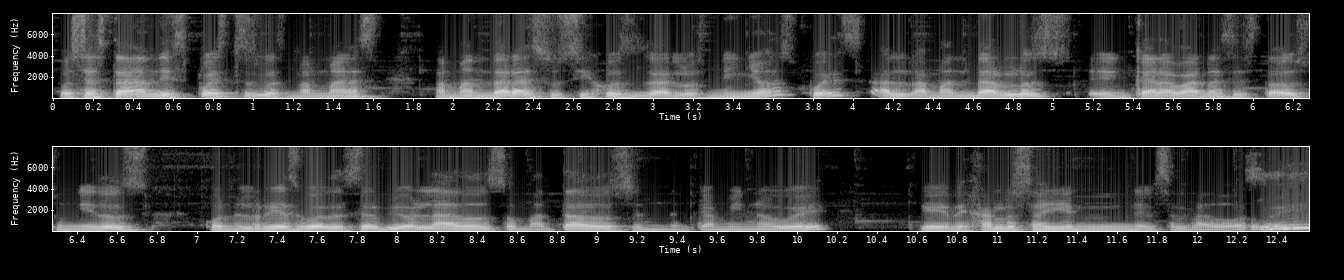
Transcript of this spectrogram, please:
O sea, estaban dispuestos las mamás a mandar a sus hijos, a los niños, pues, a mandarlos en caravanas a Estados Unidos con el riesgo de ser violados o matados en el camino, güey, que dejarlos ahí en El Salvador, güey.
